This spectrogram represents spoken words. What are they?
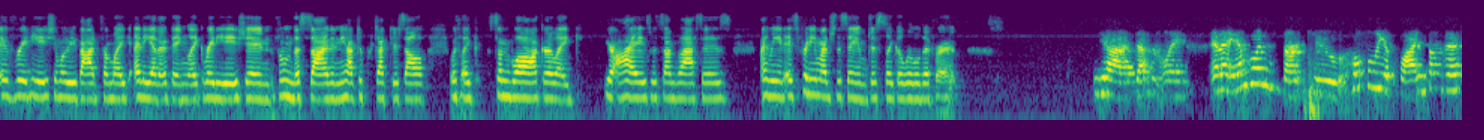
if radiation would be bad from like any other thing like radiation from the sun and you have to protect yourself with like sunblock or like your eyes with sunglasses i mean it's pretty much the same just like a little different Yeah, definitely. And I am going to start to hopefully apply some of this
